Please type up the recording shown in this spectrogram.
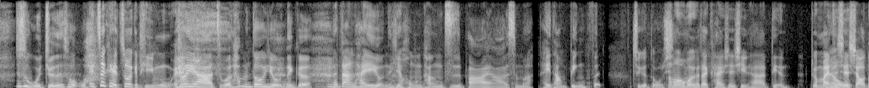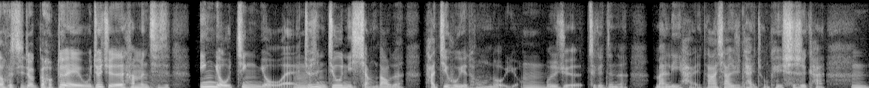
就是我觉得说哇，哎，这可以做一个题目哎。对呀、啊，怎么他们都有那个？那当然他也有那些红糖糍粑呀，什么黑糖冰粉这个东西。他们会不会再开一些其他的店，就卖那些小东西就够了？对，我就觉得他们其实应有尽有，哎、嗯，就是你几乎你想到的，他几乎也通通都有。嗯，我就觉得这个真的蛮厉害，大家下次去台中可以试试看。嗯，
